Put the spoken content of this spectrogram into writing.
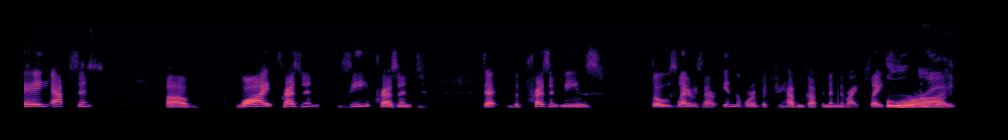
a absent uh, y present z present that the present means those letters are in the word but you haven't got them in the right place in the word. Right.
